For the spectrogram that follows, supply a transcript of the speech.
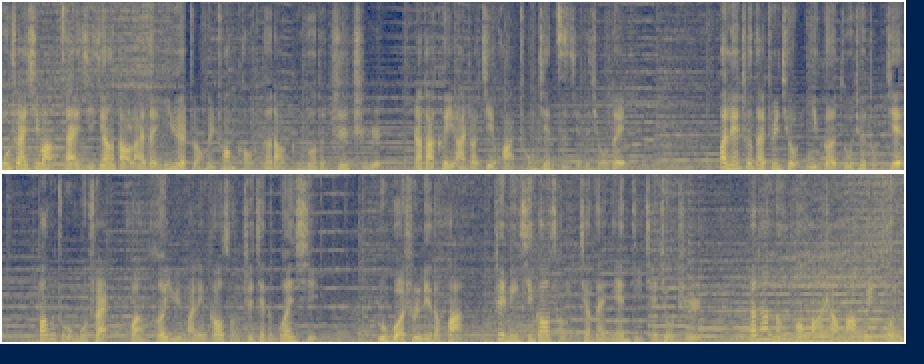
穆帅希望在即将到来的一月转会窗口得到更多的支持，让他可以按照计划重建自己的球队。曼联正在追求一个足球总监，帮助穆帅缓和与曼联高层之间的关系。如果顺利的话，这名新高层将在年底前就职，但他能否马上发挥作用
